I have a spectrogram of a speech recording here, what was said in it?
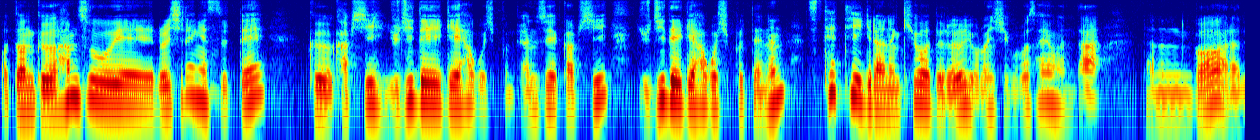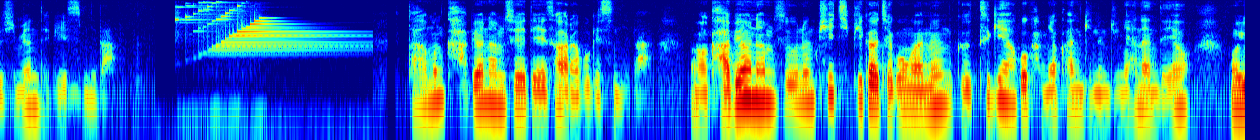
어떤 그 함수를 실행했을 때 그 값이 유지되게 하고 싶은 변수의 값이 유지되게 하고 싶을 때는 static이라는 키워드를 이런 식으로 사용한다라는 거 알아두시면 되겠습니다. 다음은 가변 함수에 대해서 알아보겠습니다. 어, 가변 함수는 PHP가 제공하는 그 특이하고 강력한 기능 중에 하나인데요. 어, 이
